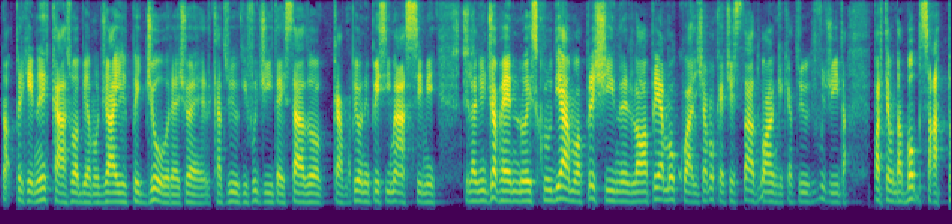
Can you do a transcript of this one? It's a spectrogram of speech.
No, perché nel caso abbiamo già il peggiore, cioè Kazuyuki Fujita è stato campione pesi massimi della New Japan, lo escludiamo a prescindere, lo apriamo qua, diciamo che c'è stato anche Kazuyuki Fujita, partiamo da Bob Sapp,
